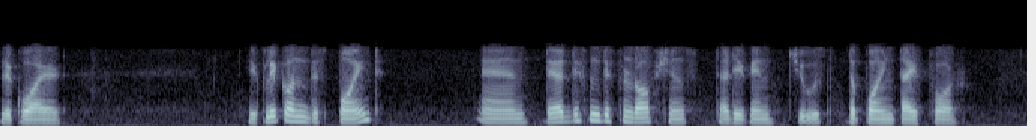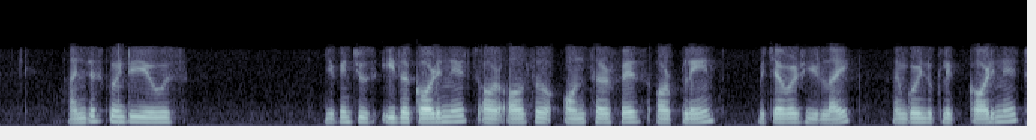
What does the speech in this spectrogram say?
required. You click on this point and there are different different options that you can choose the point type for. I'm just going to use you can choose either coordinates or also on surface or plane whichever you like. I'm going to click coordinate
